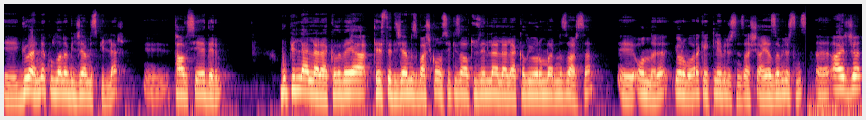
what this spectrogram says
E, güvenle kullanabileceğimiz piller. E, tavsiye ederim. Bu pillerle alakalı veya test edeceğimiz başka 18650'lerle alakalı yorumlarınız varsa e, onları yorum olarak ekleyebilirsiniz. Aşağıya yazabilirsiniz. E, ayrıca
